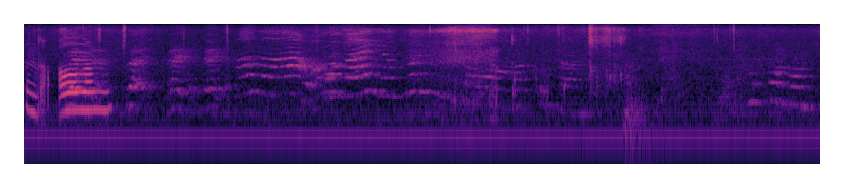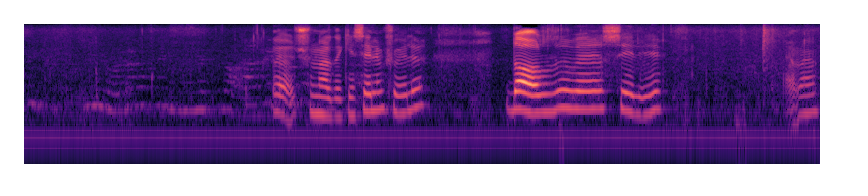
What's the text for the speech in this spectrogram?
Şunu da alalım. Evet şunları da keselim şöyle. Daha ve seri. Hemen.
